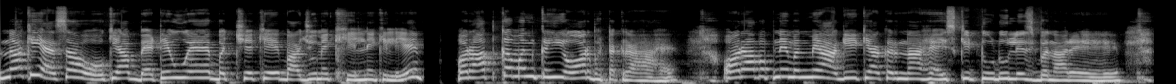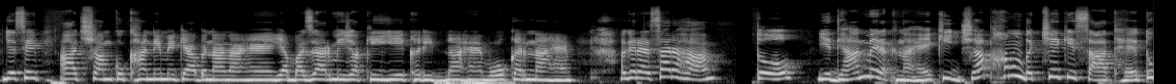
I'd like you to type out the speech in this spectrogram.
ना कि ऐसा हो कि आप बैठे हुए हैं बच्चे के बाजू में खेलने के लिए। और आपका मन कहीं और भटक रहा है। और आप अपने मन में आगे क्या करना है, इसकी टू डू लिस्ट बना रहे हैं। जैसे आज शाम को खाने में क्या बनाना है, या बाज़ार में जाके ये खरीदना है, वो करना है। अगर ऐसा रहा तो ये ध्यान में रखना है कि जब हम बच्चे के साथ है तो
